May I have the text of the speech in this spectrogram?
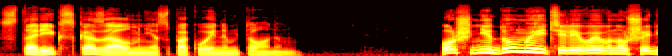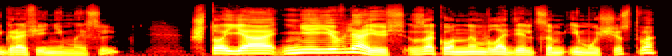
старик сказал мне спокойным тоном. «Уж не думаете ли вы внушить графине мысль, что я не являюсь законным владельцем имущества,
